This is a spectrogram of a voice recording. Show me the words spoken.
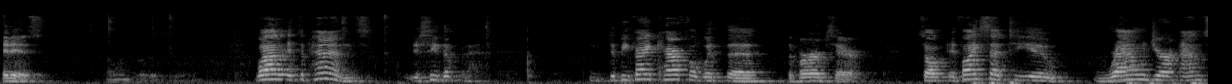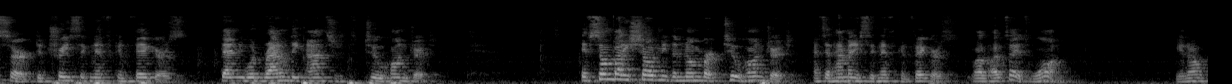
It is. Someone told us Well, it depends. You see, the to be very careful with the the verbs here. So if I said to you, round your answer to three significant figures, then you would round the answer to two hundred. If somebody showed me the number two hundred, I said, how many significant figures? Well, I'd say it's one. You know.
